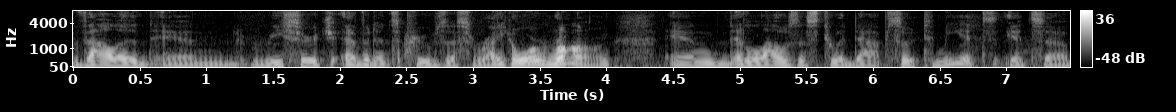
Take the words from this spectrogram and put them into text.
valid and research evidence proves us right or wrong, and it allows us to adapt. So to me, it's, it's a,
